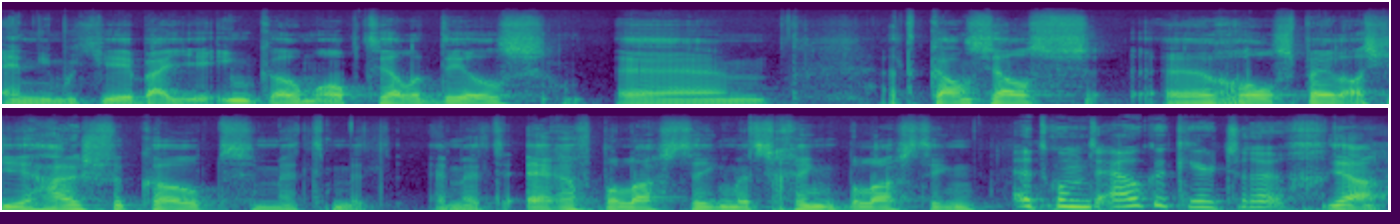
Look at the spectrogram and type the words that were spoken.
En die moet je bij je inkomen optellen deels. Uh, het kan zelfs een rol spelen als je je huis verkoopt met, met, met erfbelasting, met schenkbelasting. Het komt elke keer terug. Ja.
